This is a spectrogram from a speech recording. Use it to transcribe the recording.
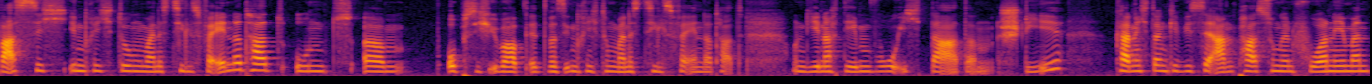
was sich in Richtung meines Ziels verändert hat und ähm, ob sich überhaupt etwas in Richtung meines Ziels verändert hat. Und je nachdem, wo ich da dann stehe, kann ich dann gewisse Anpassungen vornehmen,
